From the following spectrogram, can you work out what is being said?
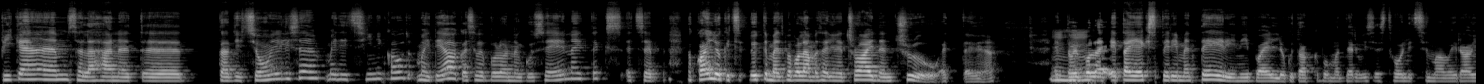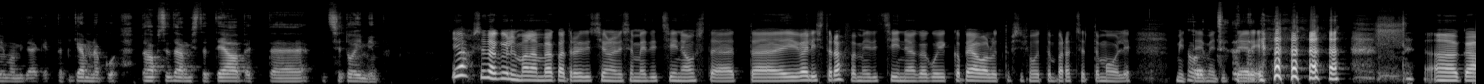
pigem sa lähened traditsioonilise meditsiini kaudu, ma ei tea, kas võib-olla on nagu see näiteks, et see, noh, kaljukits, ütleme, et peab olema selline tried and true, et onju et ta mm -hmm. võib-olla, ta ei eksperimenteeri nii palju, kui ta hakkab oma tervisest hoolitsema või ravima midagi, et ta pigem nagu tahab seda, mis ta teab, et, et see toimib jah, seda küll, ma olen väga traditsioonilise meditsiini austaja, et äh, ei välista rahvameditsiini, aga kui ikka pea valutab, siis ma võtan paratsetamooli, mitte Oot. ei mediteeri aga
